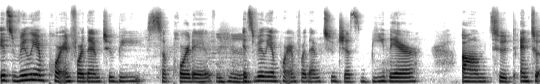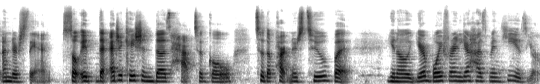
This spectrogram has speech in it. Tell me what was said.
it's really important for them to be supportive mm-hmm. it's really important for them to just be there um to and to understand so it the education does have to go to the partners too but you know, your boyfriend, your husband, he is your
